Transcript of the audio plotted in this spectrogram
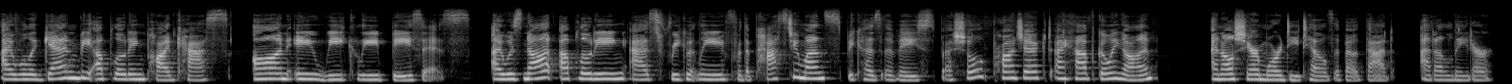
I will again be uploading podcasts on a weekly basis. I was not uploading as frequently for the past two months because of a special project I have going on, and I'll share more details about that at a later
